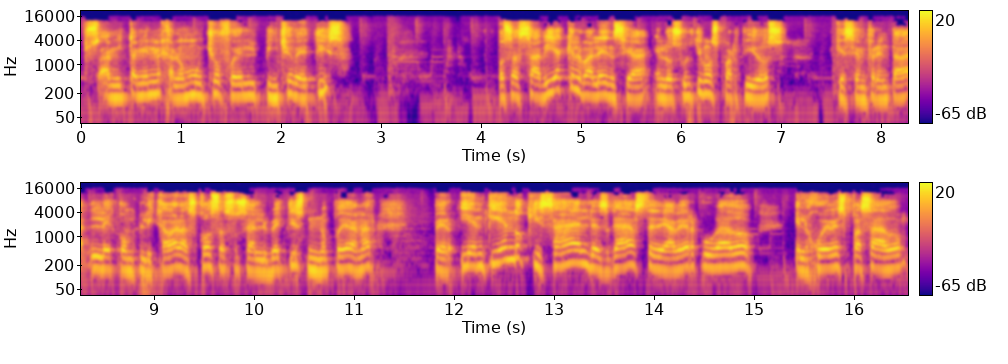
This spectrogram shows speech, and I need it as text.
pues a mí también me jaló mucho fue el pinche Betis. O sea, sabía que el Valencia en los últimos partidos que se enfrentaba le complicaba las cosas. O sea, el Betis no podía ganar. Pero, y entiendo quizá el desgaste de haber jugado el jueves pasado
